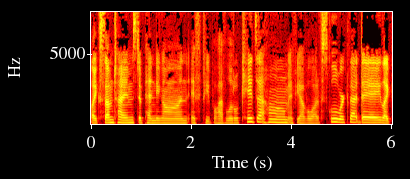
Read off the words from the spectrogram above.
Like sometimes, depending on if people have little kids at home, if you have a lot of schoolwork that day, like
